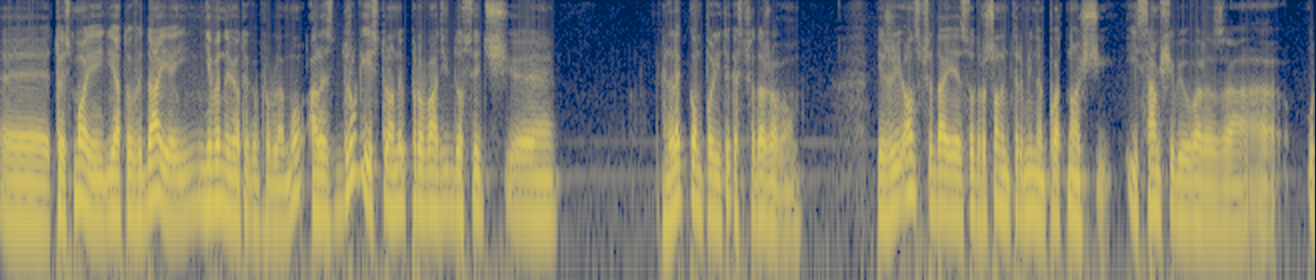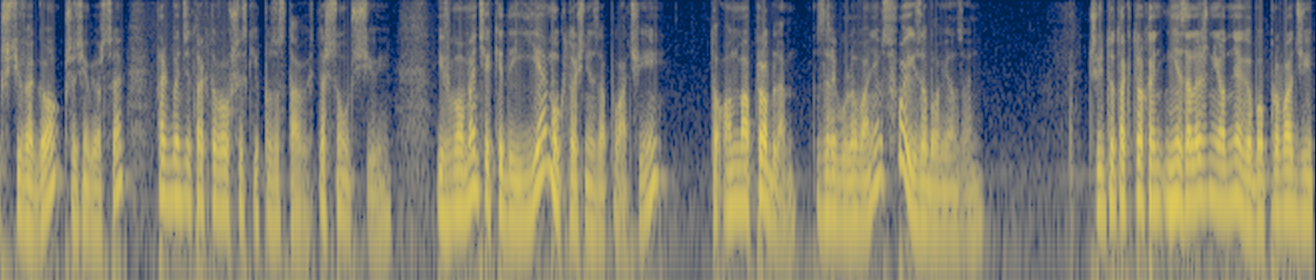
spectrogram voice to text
e, to jest moje ja to wydaję i nie będę miał tego problemu, ale z drugiej strony prowadzi dosyć e, lekką politykę sprzedażową. Jeżeli on sprzedaje z odroczonym terminem płatności i sam siebie uważa za uczciwego przedsiębiorcę, tak będzie traktował wszystkich pozostałych, też są uczciwi. I w momencie, kiedy jemu ktoś nie zapłaci, to on ma problem z regulowaniem swoich zobowiązań. Czyli to tak trochę niezależnie od niego, bo prowadzi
